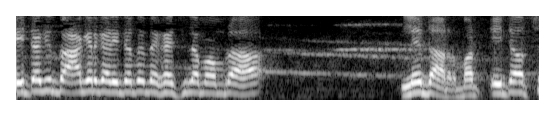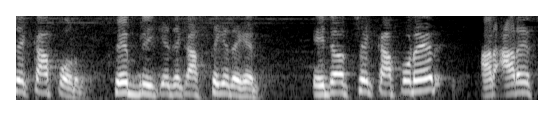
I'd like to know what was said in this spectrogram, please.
এইটা কিন্তু আগের গাড়িটাতে দেখাইছিলাম আমরা। লেদার বাট এটা হচ্ছে কাপড় ফেব্রিক এই যে কাছ থেকে দেখেন। এটা হচ্ছে কাপড়ের আর আর এস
